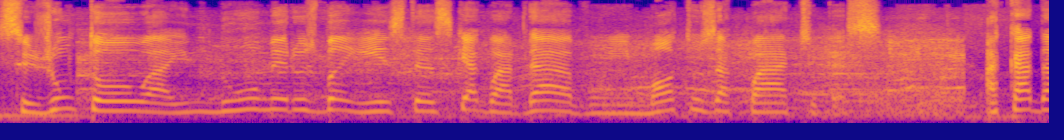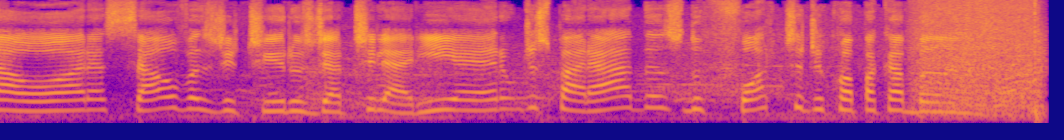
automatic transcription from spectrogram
se juntou a inúmeros banhistas que aguardavam em motos aquáticas. A cada hora, salvas de tiros de artilharia eram disparadas do Forte de Copacabana.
